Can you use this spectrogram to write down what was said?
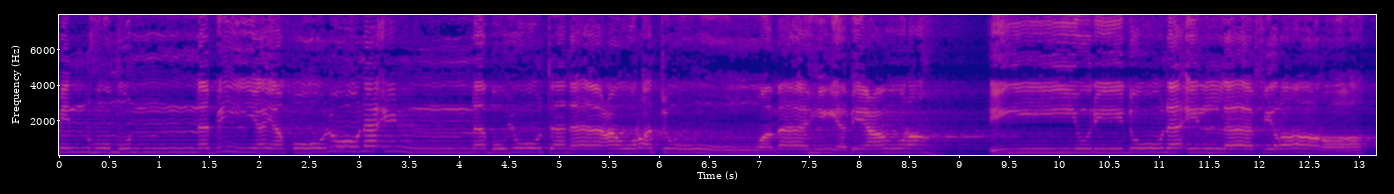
منهم النبي يقولون إن بيوتنا عورة وما هي بعورة إن يريدون إلا فرارا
